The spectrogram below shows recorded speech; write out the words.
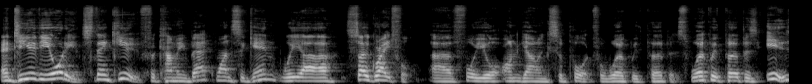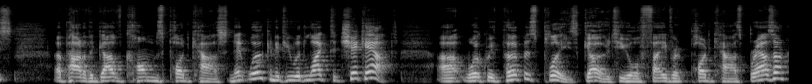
And to you, the audience, thank you for coming back once again. We are so grateful uh, for your ongoing support for Work with Purpose. Work with Purpose is a part of the GovComs podcast network. And if you would like to check out uh, Work with Purpose, please go to your favorite podcast browser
